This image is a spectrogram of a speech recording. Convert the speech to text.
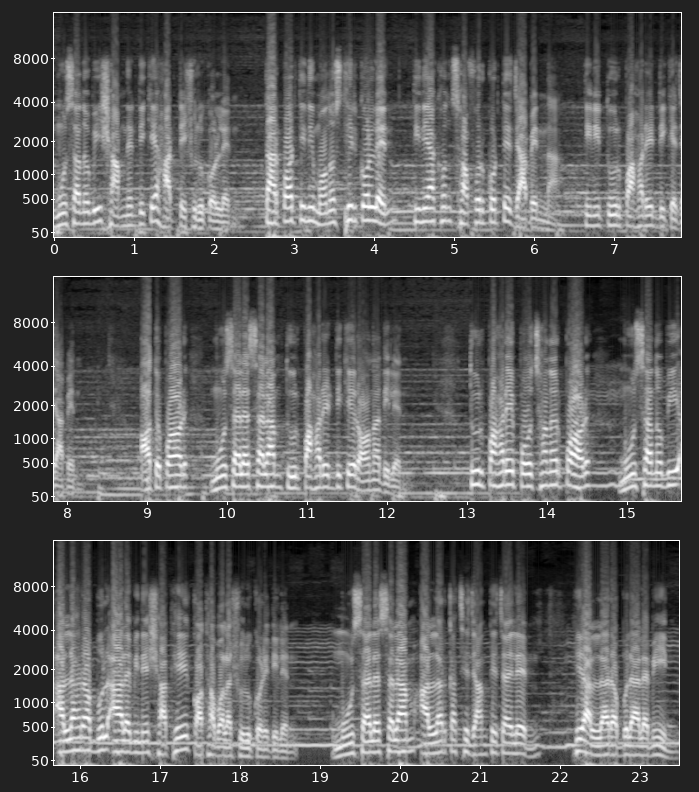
মুসানবী সামনের দিকে হাঁটতে শুরু করলেন। তারপর তিনি মনস্থির করলেন, তিনি এখন সফর করতে যাবেন না, তিনি তুর পাহাড়ের দিকে যাবেন। অতপর মুসা আলাহ সাল্লাম তুর পাহাড়ের দিকে রওনা দিলেন। তুর পাহাড়ে পৌঁছানোর পর মুসা নবী আল্লাহ রাব্বুল আলমিনের সাথে কথা বলা শুরু করে দিলেন। মুসা আলাহ সাল্লাম আল্লাহর কাছে জানতে চাইলেন, হে আল্লাহ রাব্বুল আলমিন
